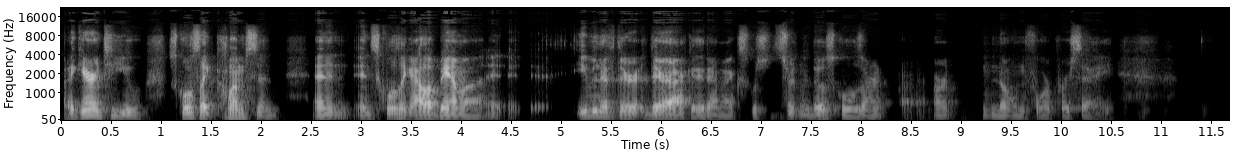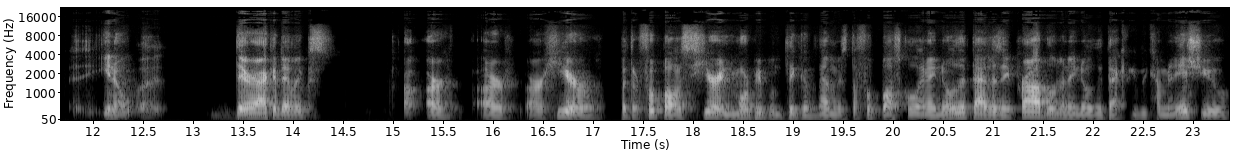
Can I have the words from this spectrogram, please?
but I guarantee you, schools like Clemson and and schools like Alabama, even if their their academics, which certainly those schools aren't aren't known for per se, you know, uh, their academics are are are here, but their football is here, and more people think of them as the football school. And I know that that is a problem, and I know that that could become an issue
